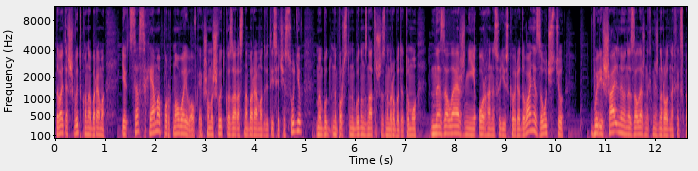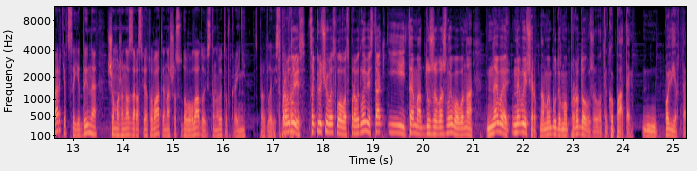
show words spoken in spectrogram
Давайте швидко наберемо. Як це схема портнової вовка. Якщо ми швидко зараз наберемо 2000 суддів, ми просто не будемо знати, що з ним робити. Тому незалежні органи суддівського рядування за участю вирішальною незалежних міжнародних експертів це єдине, що може нас зараз врятувати, нашу судову владу і встановити в країні справедливість. Справедливість це ключове слово. Справедливість. Так і тема дуже важлива. Вона не ви- не вичерпна. Ми будемо продовжувати копати. Повірте.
